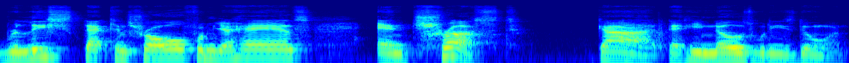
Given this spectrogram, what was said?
release that control from your hands, and trust God that He knows what He's doing.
